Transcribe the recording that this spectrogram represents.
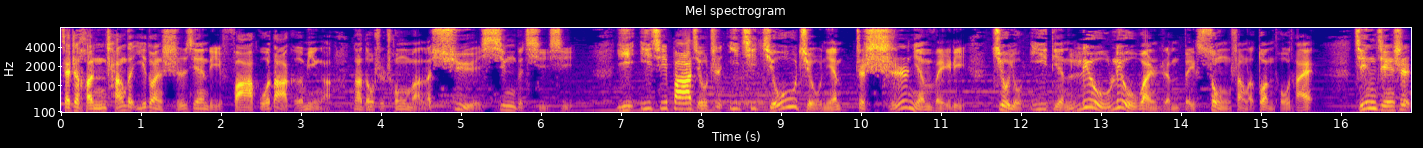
在这很长的一段时间里，法国大革命啊，那都是充满了血腥的气息。以一七八九至一七九九年这十年为例，就有一点六六万人被送上了断头台。仅仅是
